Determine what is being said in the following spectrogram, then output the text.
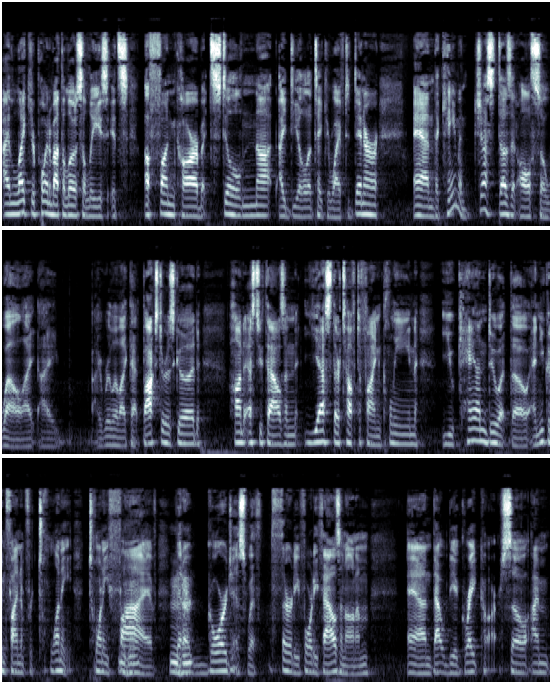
I like your point about the Lotus Elise. It's a fun car, but still not ideal to take your wife to dinner. And the Cayman just does it all so well. I I, I really like that. Boxster is good. Honda S2000. Yes, they're tough to find clean. You can do it though, and you can find them for 20, 25 mm-hmm. that are mm-hmm. gorgeous with 30, 40,000 on them, and that would be a great car. So I'm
